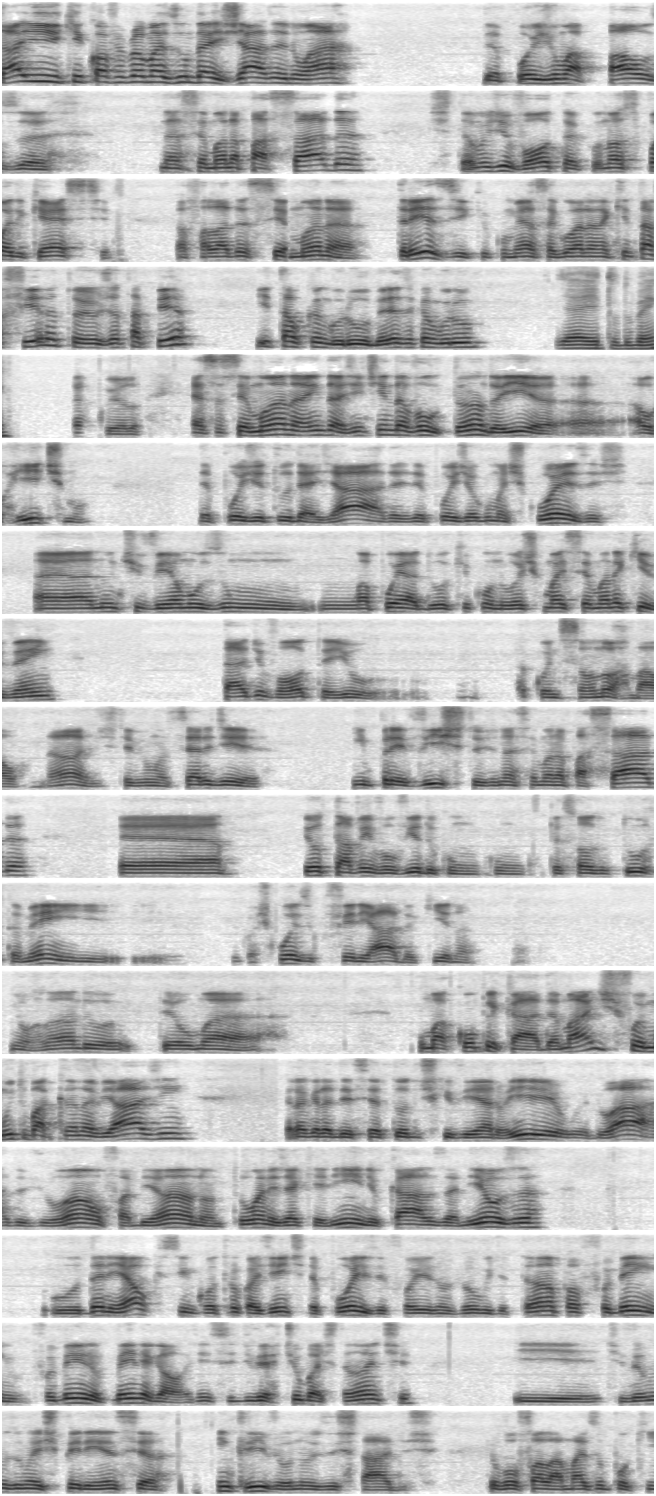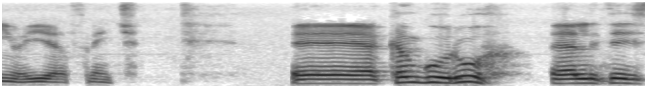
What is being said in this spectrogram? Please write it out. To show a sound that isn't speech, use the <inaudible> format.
Tá aí, que cofre para mais um 10 Jardas no ar. Depois de uma pausa na semana passada, estamos de volta com o nosso podcast para falar da semana 13, que começa agora na quinta-feira. Estou eu, JP, e tá o Canguru, beleza, Canguru? E aí, tudo bem? Tranquilo. Essa semana ainda a gente ainda voltando aí a, a, ao ritmo, depois de tudo 10 jardas, depois de algumas coisas Uh, não tivemos um, um, apoiador aqui conosco, mas semana que vem tá de volta aí o, a condição normal. Né? A gente teve uma série de imprevistos na semana passada. É, eu estava envolvido com, com, com, o pessoal do tour também e, e, com as coisas, com o feriado aqui na, em Orlando, deu uma uma complicada, mas foi muito bacana a viagem. Quero agradecer a todos que vieram aí, o Eduardo, o João, o Fabiano, o Antônio, a Jaqueline, o Carlos, a Neuza, o Daniel, que se encontrou com a gente depois e foi no jogo de tampa. Foi bem, foi bem, bem legal. A gente se divertiu bastante e tivemos uma experiência incrível nos estádios, que eu vou falar mais um pouquinho aí à frente. É, canguru, é,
